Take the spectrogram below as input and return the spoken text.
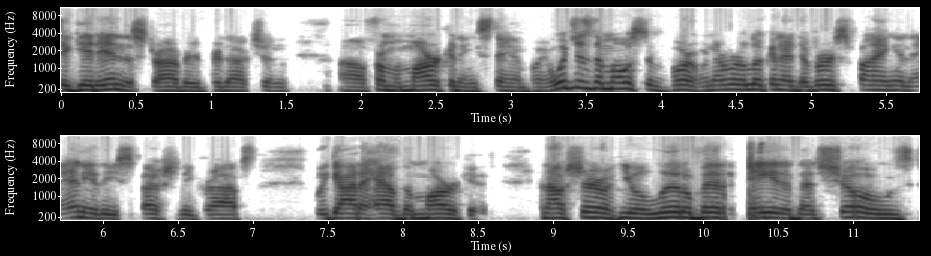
to get into strawberry production uh, from a marketing standpoint, which is the most important. Whenever we're looking at diversifying into any of these specialty crops, we got to have the market. And I'll share with you a little bit of data that shows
